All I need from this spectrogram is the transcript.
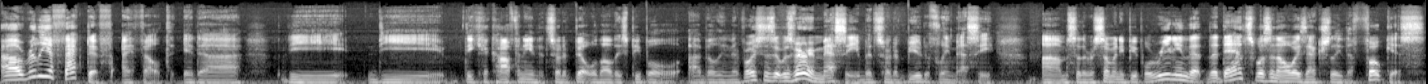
uh, really effective. I felt it. Uh, the the the cacophony that sort of built with all these people uh, building their voices. It was very messy, but sort of beautifully messy. Um, so there were so many people reading that the dance wasn't always actually the focus.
